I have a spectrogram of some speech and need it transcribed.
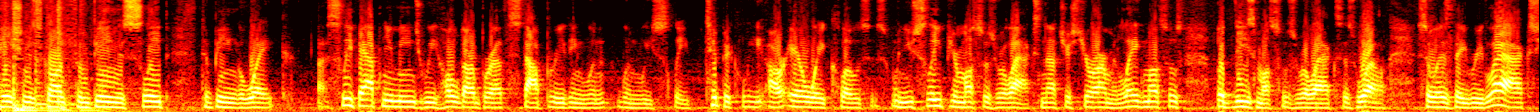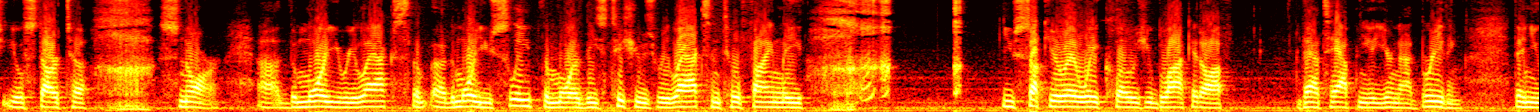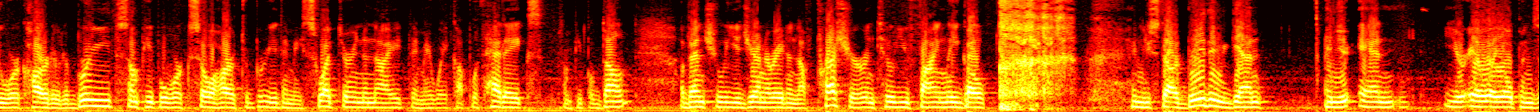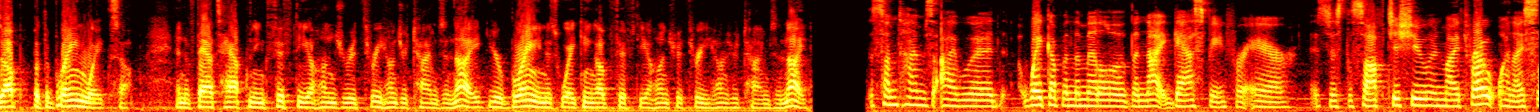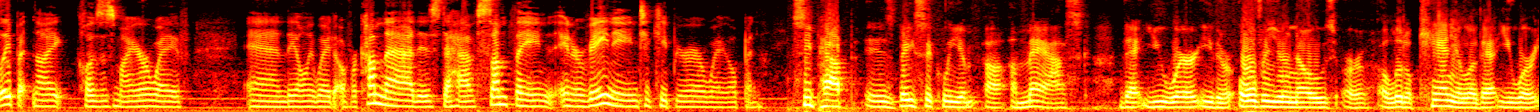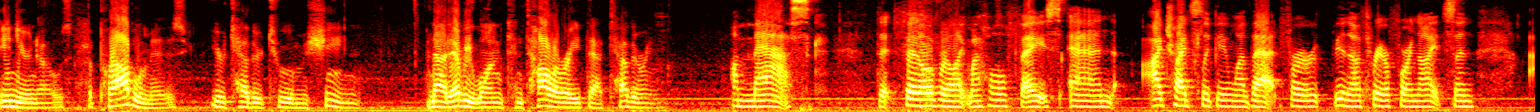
patient has gone from being asleep to being awake. Uh, sleep apnea means we hold our breath, stop breathing when, when we sleep. Typically, our airway closes. When you sleep, your muscles relax, not just your arm and leg muscles, but these muscles relax as well. So as they relax, you'll start to snore. Uh, the more you relax, the, uh, the more you sleep, the more these tissues relax until finally you suck your airway closed, you block it off. That's apnea, you're not breathing. Then you work harder to breathe. Some people work so hard to breathe they may sweat during the night, they may wake up with headaches, some people don't. Eventually you generate enough pressure until you finally go and you start breathing again and, you, and your airway opens up, but the brain wakes up. And if that's happening 50, 100, 300 times a night, your brain is waking up 50, 100, 300 times a night. Sometimes I would wake up in the middle of the night gasping for air. It's just the soft tissue in my throat when I sleep at night closes my airwave. And the only way to overcome that is to have something intervening to keep your airway open. CPAP is basically a, a mask that you wear either over your nose or a little cannula that you wear in your nose. The problem is you're tethered to a machine. Not everyone can tolerate that tethering a mask that fit over like my whole face and I tried sleeping with that for you know three or four nights and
